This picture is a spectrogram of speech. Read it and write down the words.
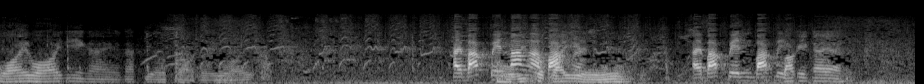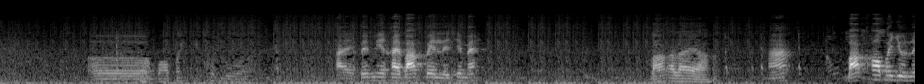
วอยวอยนี่ไงนัดเดียวจอดเลยวอย ใครบักเป็นบ้างอะโยบักวิ่งกดไว้อยู่ใครบักเป็นบักเลยบักยังไงอะเอเอออบอมไม่กินคนรัวใครเป็นมีใครบักเป็นเลยใช่ไหมบักอะไรอะฮะบักเข้าไปอยู่ใน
